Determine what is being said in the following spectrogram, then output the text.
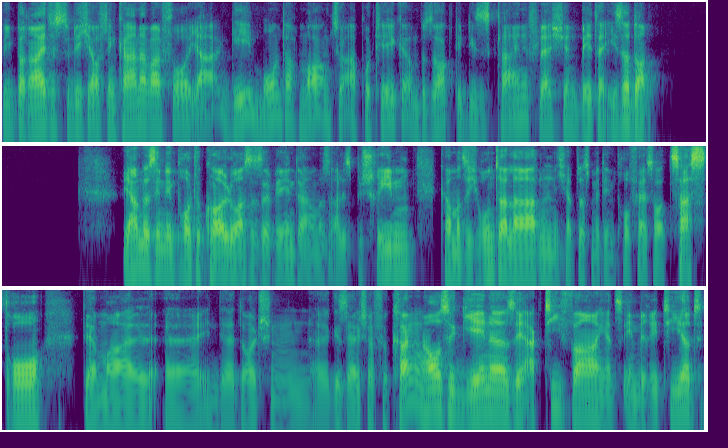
wie bereitest du dich auf den Karneval vor? Ja, geh Montagmorgen zur Apotheke und besorg dir dieses kleine Fläschchen Beta-Isodon. Wir haben das in dem Protokoll, du hast es erwähnt, da haben wir es alles beschrieben, kann man sich runterladen. Ich habe das mit dem Professor Zastro, der mal äh, in der Deutschen äh, Gesellschaft für Krankenhaushygiene sehr aktiv war, jetzt emeritiert.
